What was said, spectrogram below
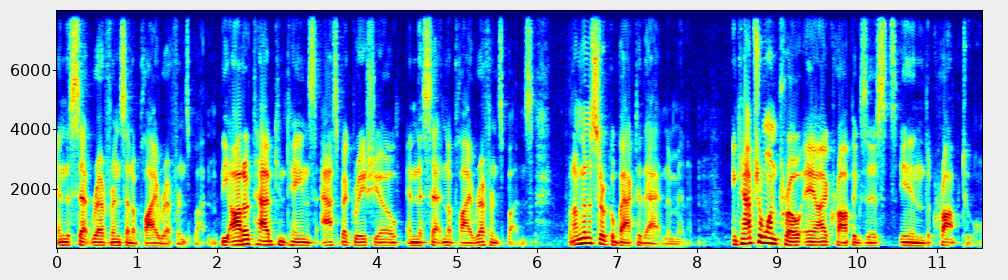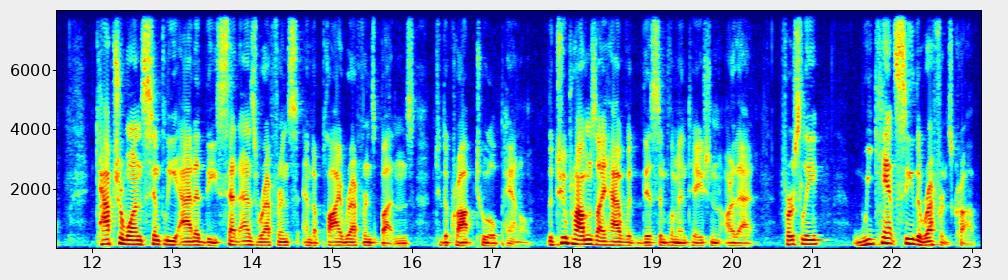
and the set reference and apply reference button button. The Auto tab contains aspect ratio and the set and apply reference buttons, but I'm going to circle back to that in a minute. In Capture One Pro, AI crop exists in the crop tool. Capture One simply added the set as reference and apply reference buttons to the crop tool panel. The two problems I have with this implementation are that, firstly, we can't see the reference crop,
